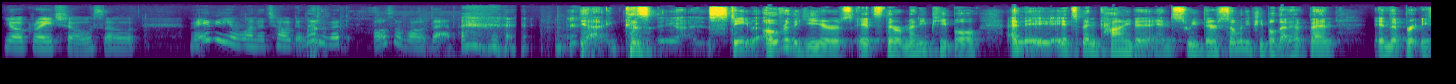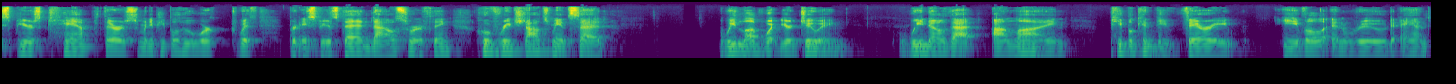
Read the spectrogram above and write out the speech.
your great show. So maybe you want to talk a little bit also about that. Yeah, because uh, Steve, over the years, it's there are many people, and it, it's been kind and, and sweet. There's so many people that have been in the Britney Spears camp. There are so many people who worked with Britney Spears then, now, sort of thing, who've reached out to me and said, "We love what you're doing. We know that online people can be very evil and rude, and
